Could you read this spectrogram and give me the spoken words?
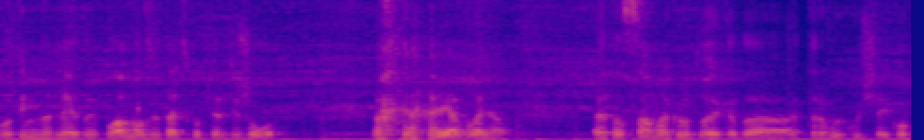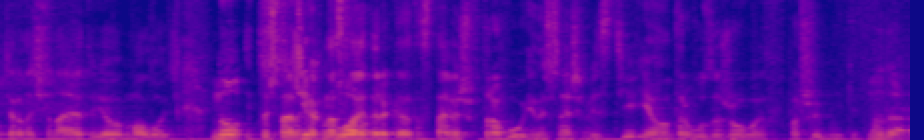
Вот именно для этого. Плавно взлетать с коптера тяжело. Я понял. Это самое крутое, когда травы куча, и коптер начинает ее молоть. Ну, И точно же, как на пор- слайдере, когда ты ставишь в траву и начинаешь вести, и оно траву зажевывает в подшипнике. Ну да,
